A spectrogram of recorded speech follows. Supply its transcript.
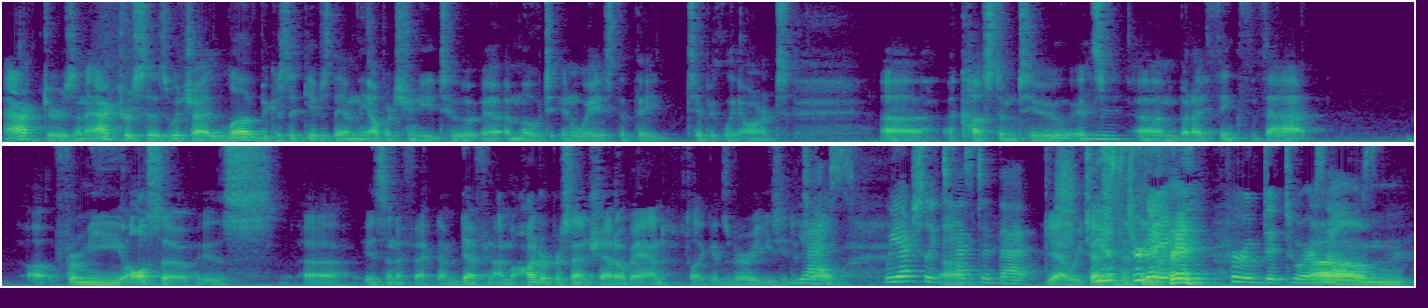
actors and actresses, which I love because it gives them the opportunity to uh, emote in ways that they typically aren't uh, accustomed to. It's, um, but I think that uh, for me also is uh, is an effect. I'm definitely I'm hundred percent shadow banned. Like it's very easy to tell. Yes, we actually tested that. Um, yeah, we tested yesterday and proved it to ourselves. Um,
